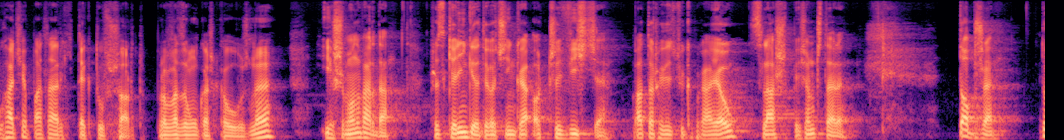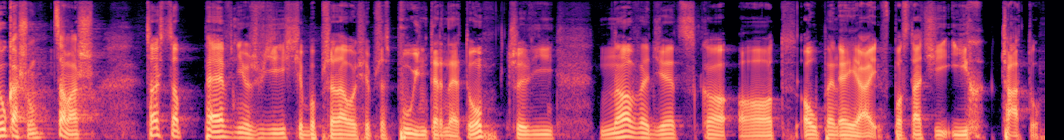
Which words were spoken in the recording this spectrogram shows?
Słuchacie Pata Architektów Short. Prowadzą Łukasz Kałużny i Szymon Warda. Wszystkie linki do tego odcinka oczywiście patarchitektury.io slash 54. Dobrze. To Łukaszu, co masz? Coś, co pewnie już widzieliście, bo przelało się przez pół internetu, czyli nowe dziecko od OpenAI w postaci ich czatu.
